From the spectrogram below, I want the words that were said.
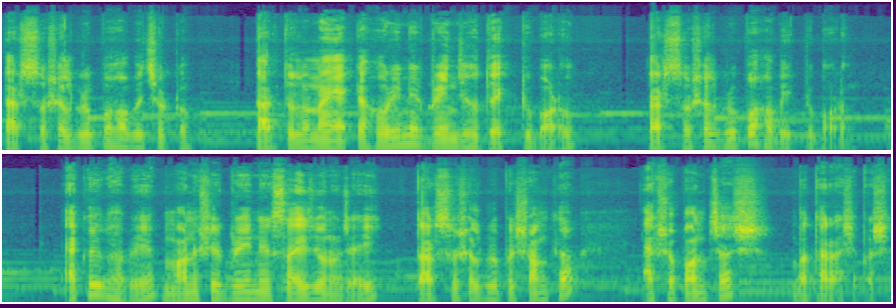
তার সোশ্যাল গ্রুপও হবে ছোট। তার তুলনায় একটা হরিণের ব্রেন যেহেতু একটু বড়, তার সোশ্যাল গ্রুপও হবে একটু বড়। একইভাবে মানুষের ব্রেইনের সাইজ অনুযায়ী তার সোশ্যাল গ্রুপের সংখ্যা একশো পঞ্চাশ বা তার আশেপাশে।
